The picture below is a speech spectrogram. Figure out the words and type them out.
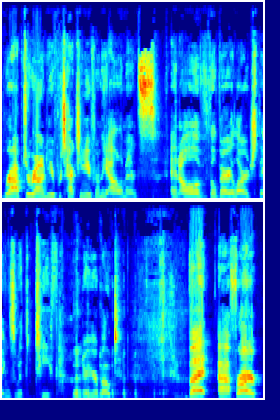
Wrapped around you, protecting you from the elements and all of the very large things with teeth under your boat. But uh, for our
